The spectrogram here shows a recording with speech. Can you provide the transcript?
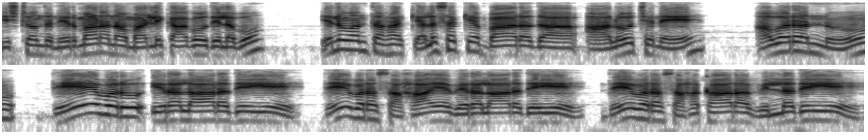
ಇಷ್ಟೊಂದು ನಿರ್ಮಾಣ ನಾವು ಮಾಡ್ಲಿಕ್ಕೆ ಆಗೋದಿಲ್ಲವೋ ಎನ್ನುವಂತಹ ಕೆಲಸಕ್ಕೆ ಬಾರದ ಆಲೋಚನೆ ಅವರನ್ನು ದೇವರು ಇರಲಾರದೆಯೇ, ದೇವರ ಸಹಾಯವಿರಲಾರದೆಯೇ, ದೇವರ ಸಹಕಾರವಿಲ್ಲದೆಯೇ,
